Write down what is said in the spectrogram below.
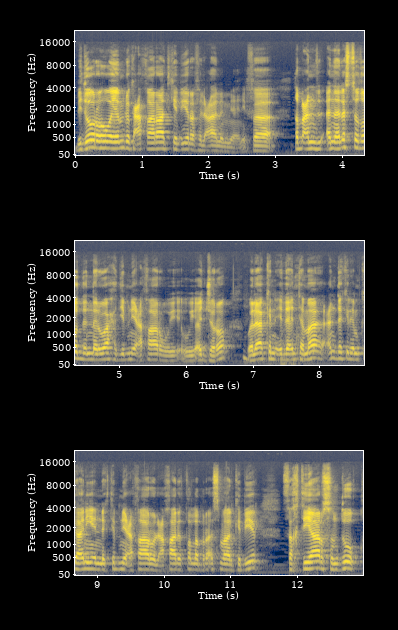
بدوره هو يملك عقارات كبيرة في العالم يعني فطبعا أنا لست ضد أن الواحد يبني عقار وي- ويأجره ولكن إذا أنت ما عندك الإمكانية أنك تبني عقار والعقار يتطلب رأس مال كبير فاختيار صندوق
